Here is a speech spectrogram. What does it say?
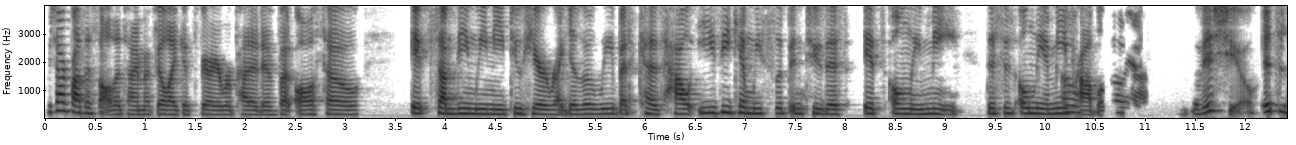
We talk about this all the time. I feel like it's very repetitive, but also it's something we need to hear regularly because how easy can we slip into this it's only me. This is only a me oh, problem. Oh yeah. Of issue. It's a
